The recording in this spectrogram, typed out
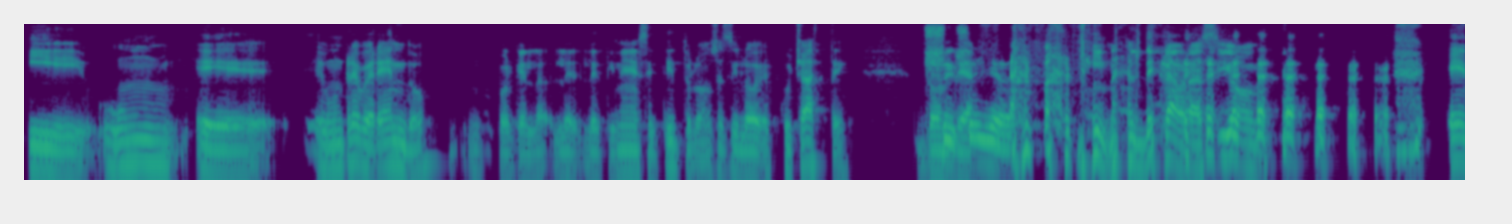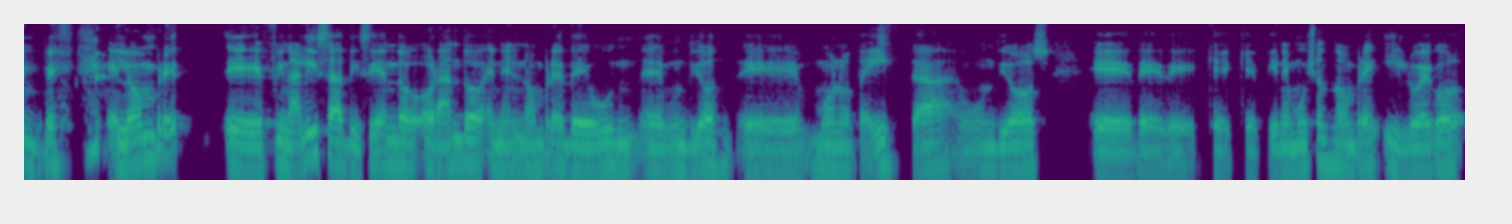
y un, eh, un reverendo, porque le, le, tienen ese título, no sé si lo escuchaste, donde al, final de la oración, el hombre eh, finaliza diciendo, orando en el nombre de un, eh, un Dios eh, monoteísta, un Dios de, que, que, tiene muchos nombres, y luego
